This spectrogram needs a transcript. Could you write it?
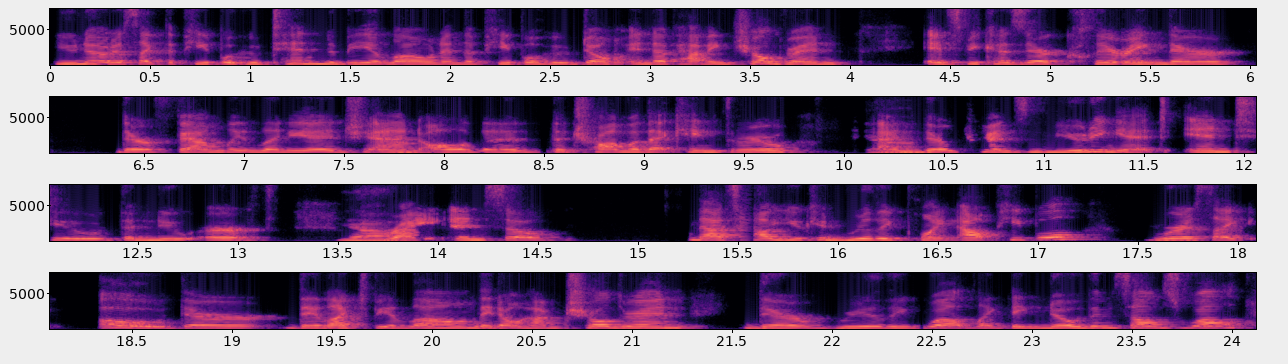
you notice like the people who tend to be alone and the people who don't end up having children it's because they're clearing their their family lineage and all of the the trauma that came through Yeah. and they're transmuting it into the new earth yeah. right? And so that's how you can really point out people where mm-hmm. it's like oh they're they like to be alone they don't have children they're really well like they know themselves well.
